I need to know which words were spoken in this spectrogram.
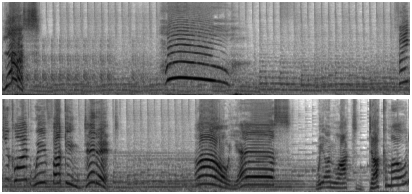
Yes! Fucking did it! Oh, yes! We unlocked duck mode?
